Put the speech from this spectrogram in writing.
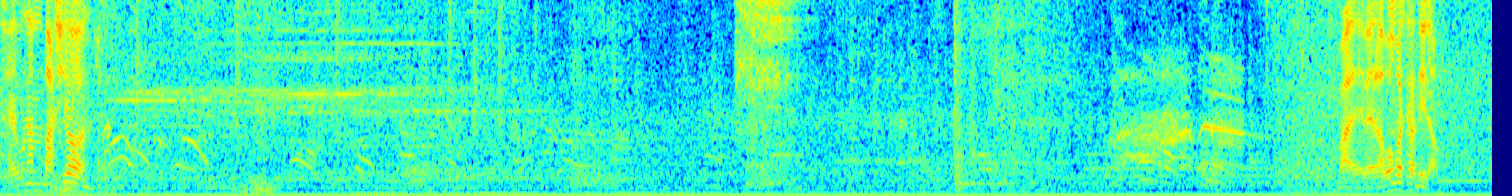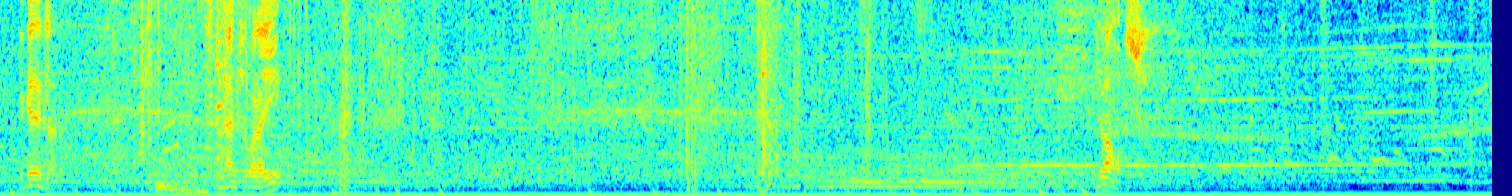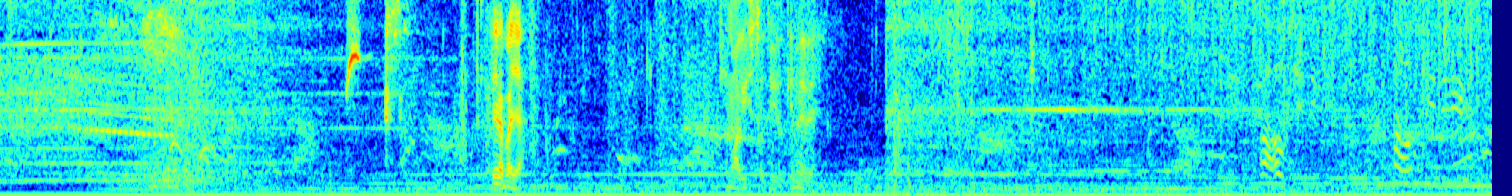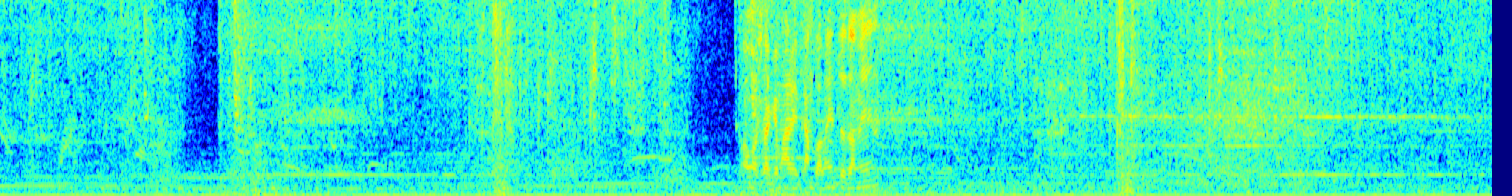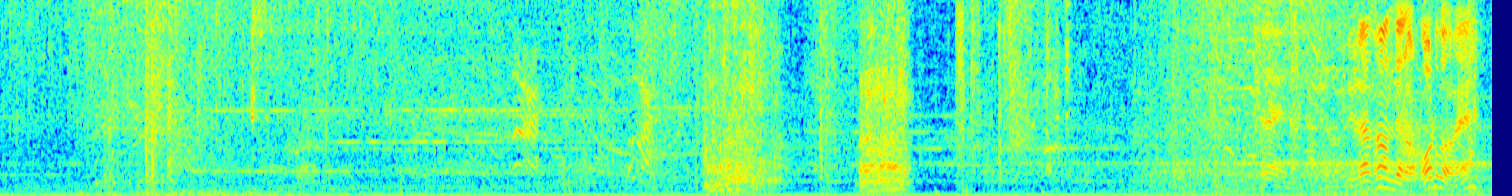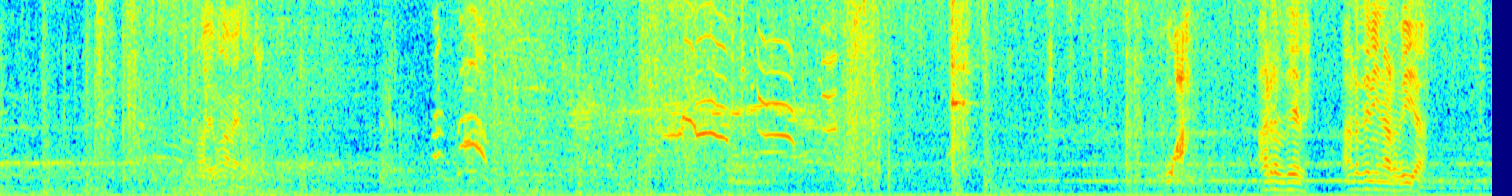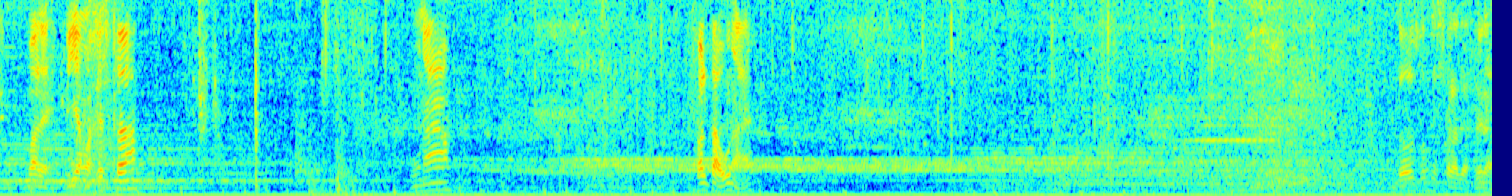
Será una invasión. Vale, la bomba se ha tirado. Que quede claro. Engancho por ahí. Vamos. Tira para allá. De los gordos, ¿eh? Vale, una menos. ¡Buah! Arder, arde bien ardía. Vale, pillamos esta. Una. Falta una, ¿eh? ¿Dónde está la tercera?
